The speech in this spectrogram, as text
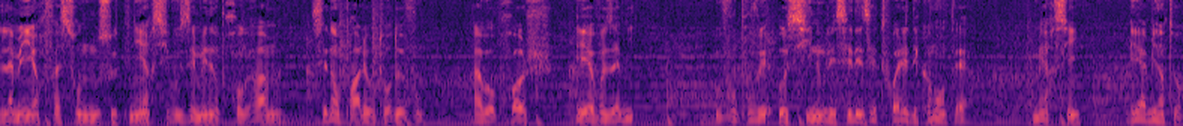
La meilleure façon de nous soutenir si vous aimez nos programmes, c'est d'en parler autour de vous, à vos proches et à vos amis. Vous pouvez aussi nous laisser des étoiles et des commentaires. Merci et à bientôt.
